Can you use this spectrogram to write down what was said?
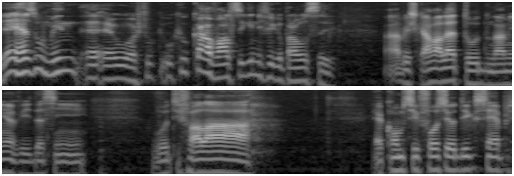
E aí, resumindo, é, é, eu gosto, o que o cavalo significa para você? Ah, bicho, cavalo é tudo na minha vida, assim. Vou te falar é como se fosse, eu digo sempre,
